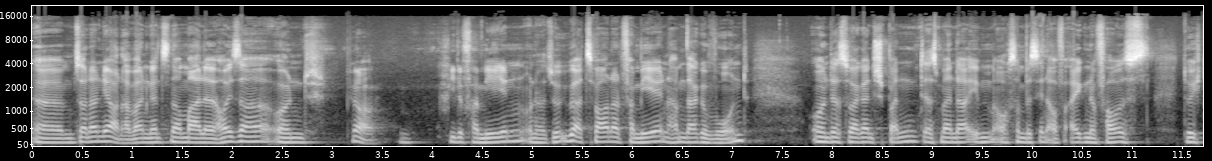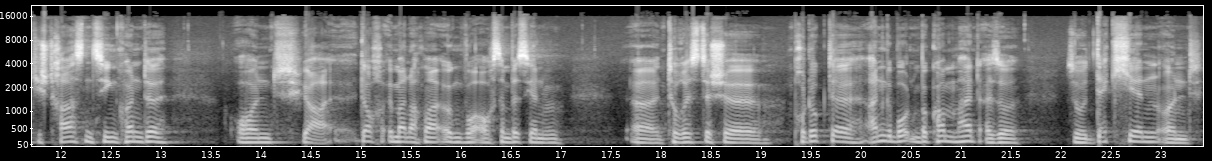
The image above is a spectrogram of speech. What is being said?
ähm, sondern ja, da waren ganz normale Häuser und ja, viele Familien oder so über 200 Familien haben da gewohnt. Und das war ganz spannend, dass man da eben auch so ein bisschen auf eigene Faust durch die Straßen ziehen konnte und ja, doch immer noch mal irgendwo auch so ein bisschen äh, touristische Produkte angeboten bekommen hat. Also so Deckchen und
